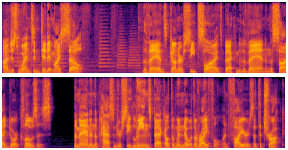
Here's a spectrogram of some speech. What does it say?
I just went and did it myself. The van's gunner seat slides back into the van and the side door closes. The man in the passenger seat leans back out the window with a rifle and fires at the truck.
